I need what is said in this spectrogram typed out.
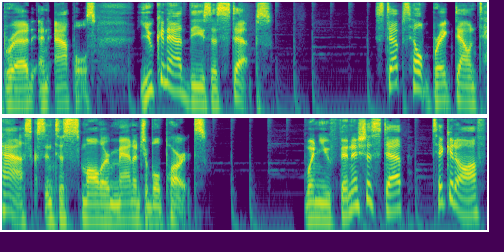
bread, and apples, you can add these as steps. Steps help break down tasks into smaller, manageable parts. When you finish a step, tick it off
